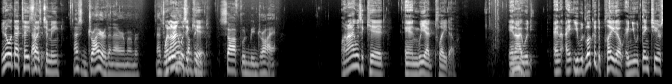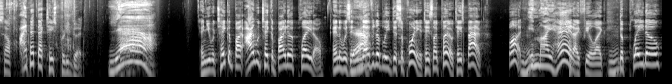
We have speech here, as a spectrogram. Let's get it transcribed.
You know what that tastes That's- like to me? That's drier than I remember. That's When I was a kid- soft would be dry. when I was a kid and we had Play-Doh, and Mm. I would, and I, you would look at the Play-Doh and you would think to yourself, I bet that tastes pretty good. Yeah. And you would take a bite. I would take a bite of the Play-Doh, and it was Yeah. inevitably disappointing. It tastes like Play-Doh. It tastes bad. But Mm-hmm. in my head, I feel like the Play-Doh,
